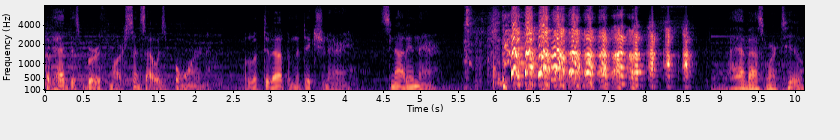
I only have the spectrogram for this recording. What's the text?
I've had this birthmark since I was born. I looked it up in the dictionary. It's not in there. I have Asmark too.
